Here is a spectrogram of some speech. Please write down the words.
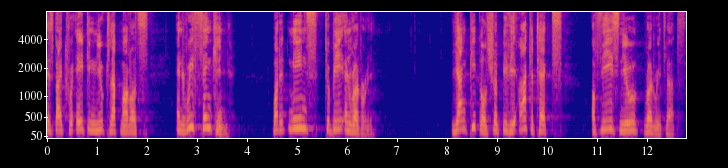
is by creating new club models and rethinking what it means to be in Rotary. Young people should be the architects of these new Rotary clubs.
